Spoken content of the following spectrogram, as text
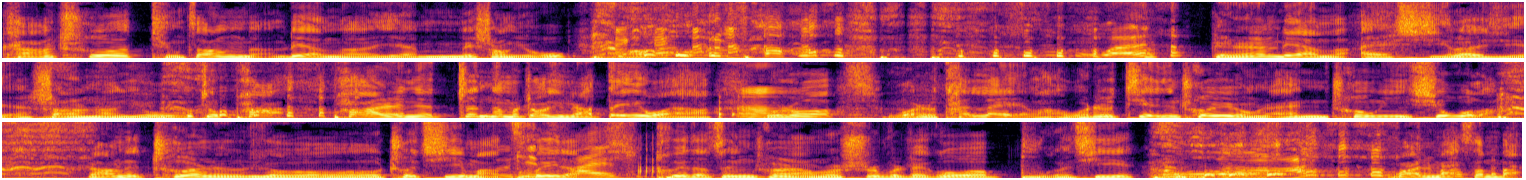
看他车挺脏的，链子也没上油，我操！我。给人链子哎洗了洗，上了上油，就怕怕人家真他妈找警察逮我呀！我说我是太累了，我这借您车用，哎，您车我给你修了。然后那车上有有车漆嘛，推的推到自行车上，我说师傅这给我补个漆，花你妈三百，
